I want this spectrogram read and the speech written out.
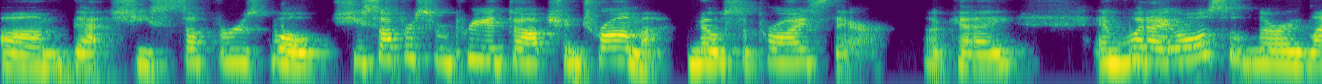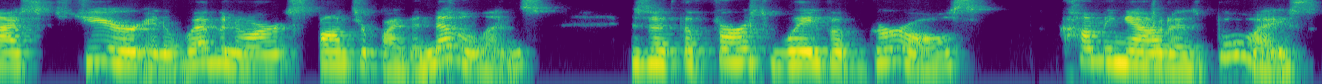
um, that she suffers, well, she suffers from pre adoption trauma. No surprise there. Okay. And what I also learned last year in a webinar sponsored by the Netherlands is that the first wave of girls coming out as boys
